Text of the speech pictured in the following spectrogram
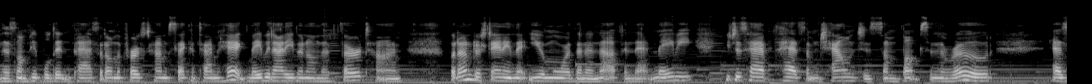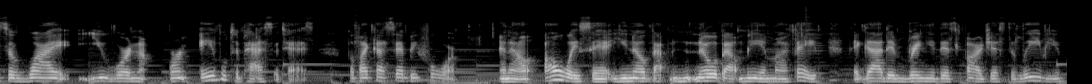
that some people didn't pass it on the first time, second time, heck, maybe not even on the third time. But understanding that you're more than enough and that maybe you just have had some challenges, some bumps in the road as to why you were not weren't able to pass the test. But like I said before, and I'll always say it, you know about know about me and my faith that God didn't bring you this far just to leave you.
